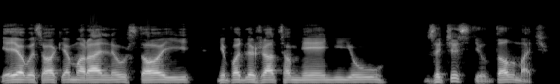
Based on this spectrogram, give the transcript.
ее высокие моральные устои не подлежат сомнению, — зачастил толмач.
